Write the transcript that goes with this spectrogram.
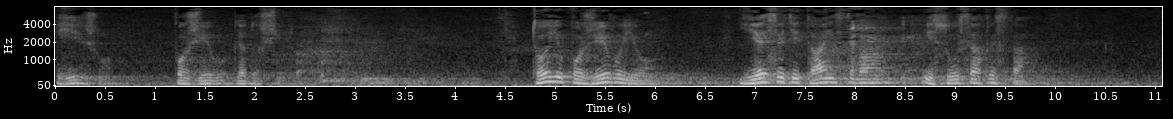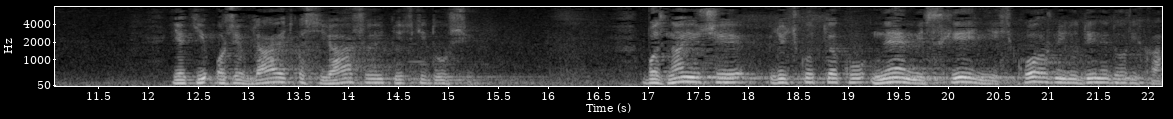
їжу, поживу для душі. Тою поживою є святі таїнства Ісуса Христа, які оживляють, освячують людські душі. Бо знаючи людську таку немість, схильність кожної людини до гріха,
